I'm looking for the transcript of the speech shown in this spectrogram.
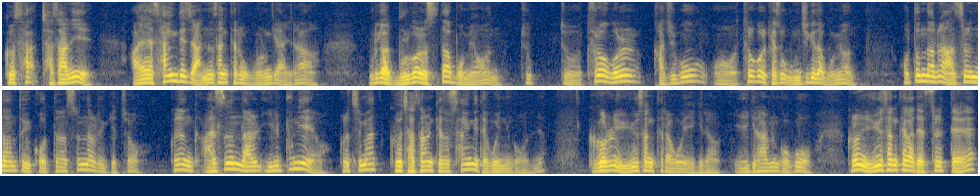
그 사- 자산이 아예 사용되지 않는 상태라고 보는 게 아니라 우리가 물건을 쓰다 보면 쭉 저 트럭을 가지고 어, 트럭을 계속 움직이다 보면 어떤 날은 안 쓰는 날도 있고 어떤 날은 쓰는 날도 있겠죠. 그냥 안 쓰는 날일 뿐이에요. 그렇지만 그 자산은 계속 사용이 되고 있는 거거든요. 그거를 유유 상태라고 얘기를, 얘기를 하는 거고 그런 유유 상태가 됐을 때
